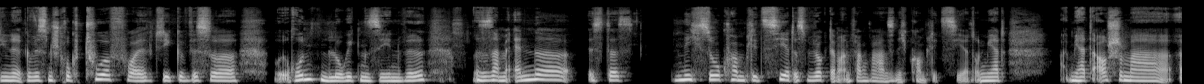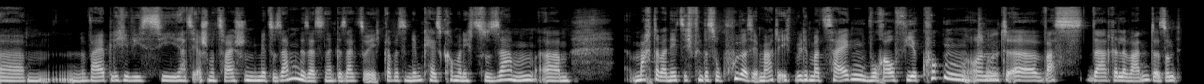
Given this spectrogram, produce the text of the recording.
die einer gewissen Struktur folgt, die gewisse Rundenlogiken sehen will. Das ist am Ende ist das nicht so kompliziert. Es wirkt am Anfang wahnsinnig kompliziert. Und mir hat mir hat auch schon mal ähm, eine weibliche VC, hat sich auch schon mal zwei Stunden mit mir zusammengesetzt und hat gesagt, so, ich glaube, jetzt in dem Case kommen wir nicht zusammen. Ähm, macht aber nichts. Ich finde das so cool, was ihr macht. Ich will dir mal zeigen, worauf wir gucken oh, und äh, was da relevant ist. Und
